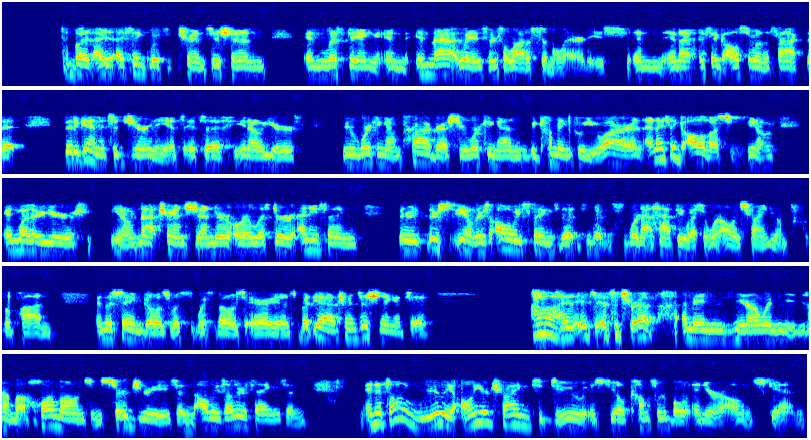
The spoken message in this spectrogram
but I, I think with transition and lifting and in that ways, there's a lot of similarities. And and I think also in the fact that that again, it's a journey. It's it's a you know you're you're working on progress. You're working on becoming who you are. And and I think all of us, you know, And whether you're, you know, not transgender or a lifter or anything, there, there's, you know, there's always things that, that we're not happy with and we're always trying to improve upon. And the same goes with, with those areas. But yeah, transitioning into, oh, it's, it's a trip. I mean, you know, when you talk about hormones and surgeries and all these other things and, and it's all really, all you're trying to do is feel comfortable in your own skin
